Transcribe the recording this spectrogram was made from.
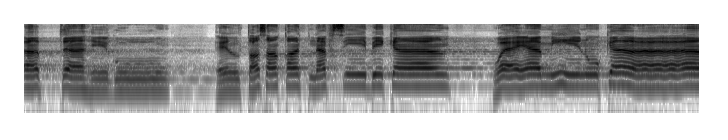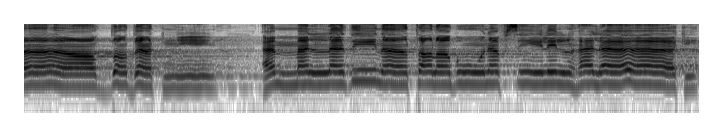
أبتهج. التصقت نفسي بك ويمينك عضدتني. أما الذين طلبوا نفسي للهلاك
